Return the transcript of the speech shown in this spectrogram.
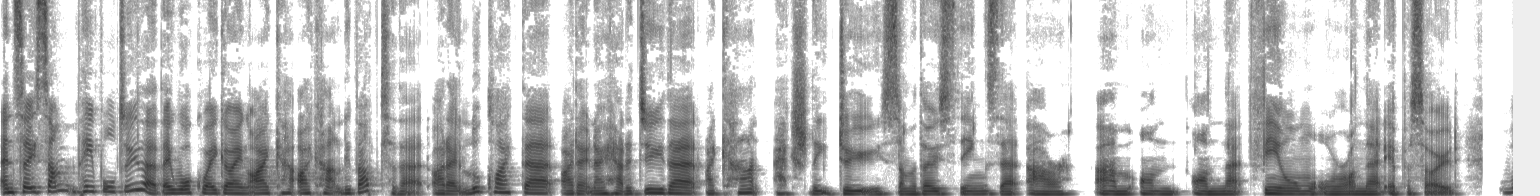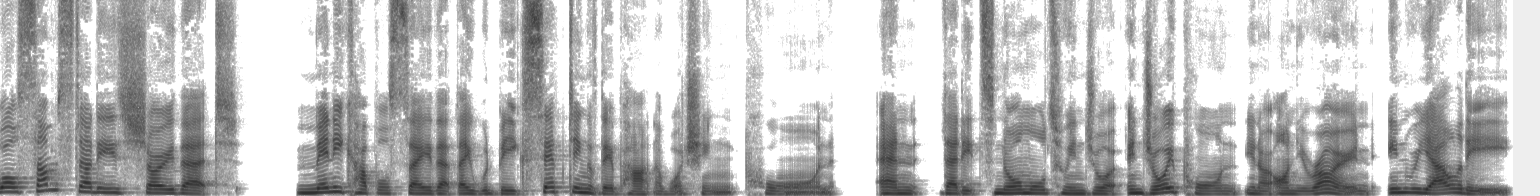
And so some people do that. They walk away going, I can't, I can't live up to that. I don't look like that. I don't know how to do that. I can't actually do some of those things that are um, on, on that film or on that episode. While some studies show that many couples say that they would be accepting of their partner watching porn and that it's normal to enjoy enjoy porn, you know, on your own. In reality,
